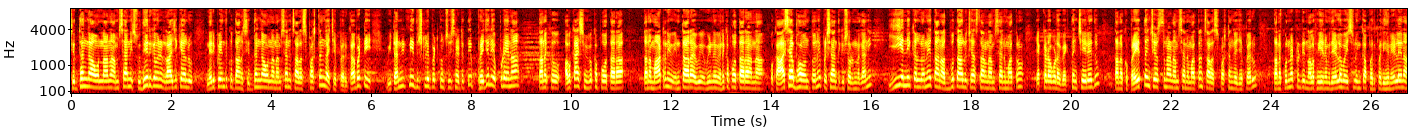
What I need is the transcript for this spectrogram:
సిద్ధంగా ఉన్నాన అంశాన్ని సుదీర్ఘమైన రాజకీయాలు నెరిపేందుకు తాను సిద్ధంగా ఉన్న అంశాన్ని చాలా స్పష్టంగా చెప్పారు. కాబట్టి వీటన్నిటినీ దృష్టిలో పెట్టుకుని చూసినట్టయితే ప్రజలు ఎప్పుడైనా తనకు అవకాశం ఇవ్వకపోతారా? తన మాటని వింటారా విన వినకపోతారా అన్న ఒక ఆశాభావంతోనే ప్రశాంత్ కిషోర్ ఉన్న కానీ ఈ ఎన్నికల్లోనే తాను అద్భుతాలు చేస్తానన్న అంశాన్ని మాత్రం ఎక్కడా కూడా వ్యక్తం చేయలేదు. తనకు ప్రయత్నం చేస్తున్న అంశాన్ని మాత్రం చాలా స్పష్టంగా చెప్పారు. తనకున్నటువంటి నలభై ఎనిమిది ఏళ్ళ వయసులో ఇంకా పది పదిహేను ఏళ్ళైనా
